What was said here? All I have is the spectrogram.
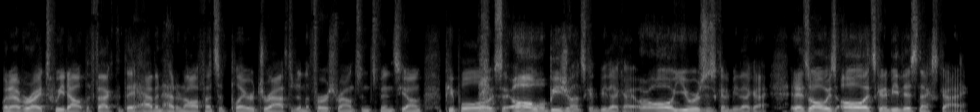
Whenever I tweet out the fact that they haven't had an offensive player drafted in the first round since Vince Young, people always say, oh, well, Bijan's going to be that guy. Or, oh, yours is going to be that guy. And it's always, oh, it's going to be this next guy.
